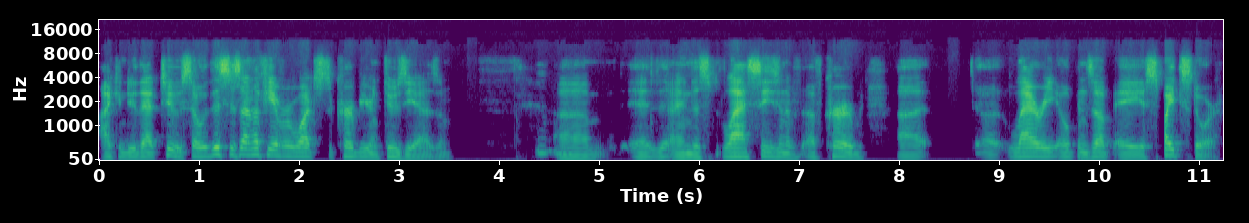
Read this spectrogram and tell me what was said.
I can do that too. So this is I don't know if you ever watched the Curb Your Enthusiasm. Mm-hmm. Um, and this last season of, of Curb, uh, uh, Larry opens up a spite store.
